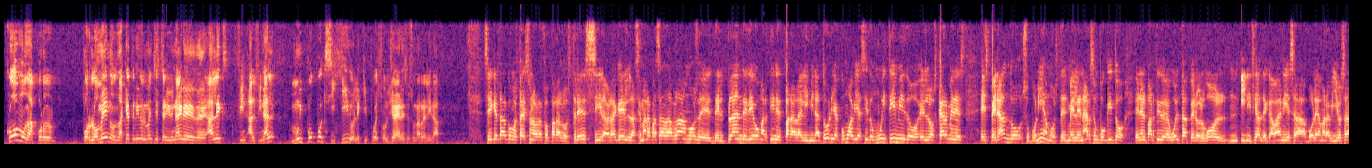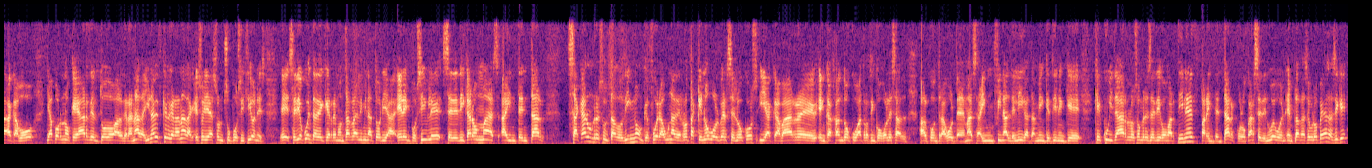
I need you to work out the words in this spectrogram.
cómoda, por, por lo menos la que ha tenido el Manchester United, eh, Alex, al final muy poco exigido el equipo de Solskjaer, eso es una realidad. Sí, ¿qué tal? ¿Cómo estáis? Un abrazo para los tres. Sí, la verdad que la semana pasada hablábamos del plan de Diego Martínez para la eliminatoria, cómo había sido muy tímido en los Cármenes, esperando, suponíamos, desmelenarse un poquito en el partido de vuelta, pero el gol inicial de Cavani, esa volea maravillosa, acabó ya por noquear del todo al Granada. Y una vez que el Granada, eso ya son suposiciones, eh, se dio cuenta de que remontar la eliminatoria era imposible, se dedicaron más a intentar sacar un resultado digno, aunque fuera una derrota, que no volverse locos y acabar eh, encajando cuatro o cinco goles al, al, contragolpe. Además, hay un final de liga también que tienen que, que cuidar los hombres de Diego Martínez para intentar colocarse de nuevo en, en plazas europeas, así que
